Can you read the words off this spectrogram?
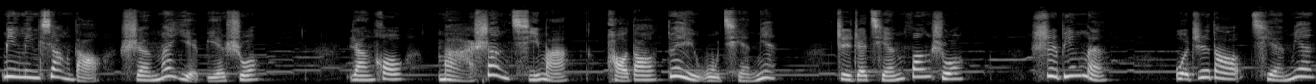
命令向导什么也别说，然后马上骑马跑到队伍前面，指着前方说：“士兵们，我知道前面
